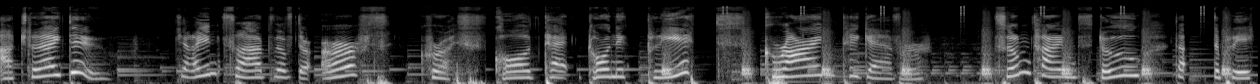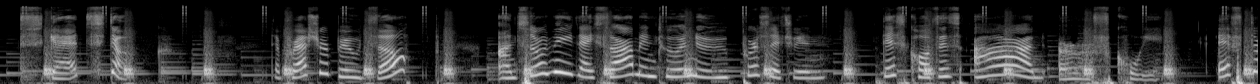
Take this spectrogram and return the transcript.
actually I do. Giant slabs of the Earth's crust, called tectonic plates, grind together. Sometimes, though, the, the plates get stuck. The pressure builds up, and suddenly they slam into a new position. This causes an earthquake. If the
